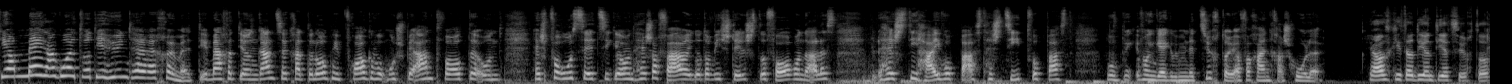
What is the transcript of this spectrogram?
ja mega gut, wo die Hunde herkommen. Die machen dir einen ganzen Katalog mit Fragen, die du musst beantworten und hast Voraussetzungen und hast Erfahrung oder wie stellst du dir vor und alles. Hast du die Hai, wo passt, hast du Zeit, wo passt, wo hingegen bei einem Züchter ja einfach einen kannst holen. Ja, es gibt auch die und die Züchter.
